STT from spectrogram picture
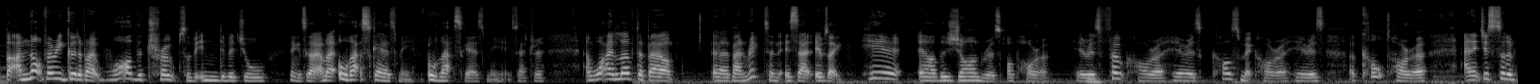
but I'm not very good about what are the tropes of individual things. Like, I'm like, oh, that scares me. Oh, that scares me, etc. And what I loved about uh, Van Richten is that it was like, here are the genres of horror. Here is folk horror, here is cosmic horror, here is occult horror, and it just sort of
